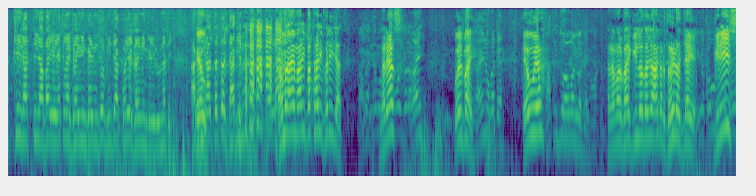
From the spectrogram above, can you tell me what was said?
આખી રાતથી આ ભાઈ એકલા ડ્રાઇવિંગ કર્યું છે બીજા કોઈએ ડ્રાઇવિંગ કર્યું નથી. આખી રાત સતત જાગી હમણાં એ મારી પથારી ફરી જાત. નરેશ? બોલ ભાઈ. ભાઈ નો ઘટે. એવું આજ. અને અમારો ભાઈ ગીલો તો આગળ ધોઈડો જ જાય ગિરીશ?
